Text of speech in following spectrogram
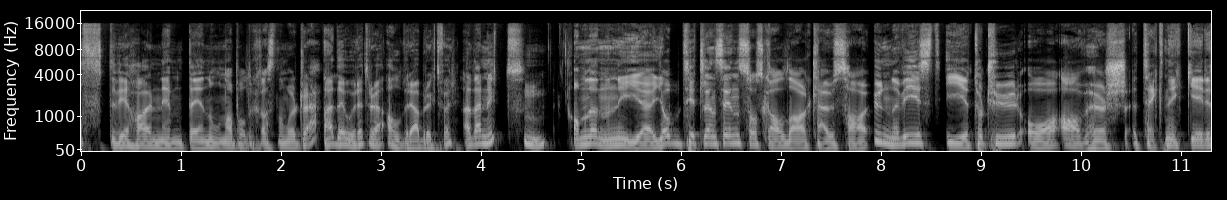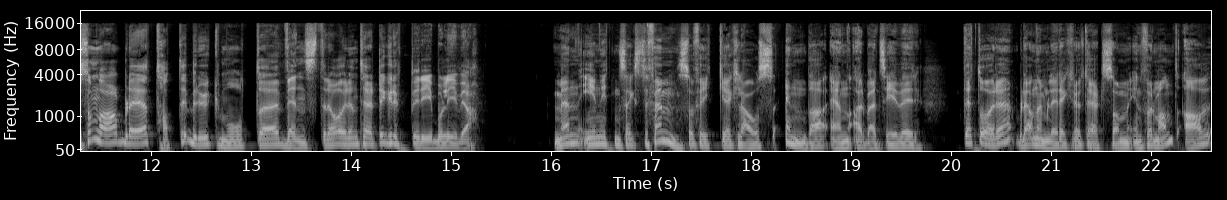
ofte vi har nevnt det i noen av podkastene våre, tror jeg. Nei, Det ordet tror jeg aldri jeg har brukt før. Nei, Det er nytt. Mm. Og med denne nye jobbtittelen sin så skal da Klaus ha undervist i tortur- og avhørsteknikker, som da ble tatt i bruk mot venstreorienterte grupper i Bolivia. Men i 1965 så fikk Klaus enda en arbeidsgiver. Dette året ble han nemlig rekruttert som informant av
